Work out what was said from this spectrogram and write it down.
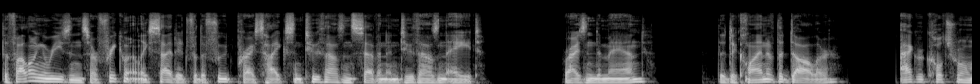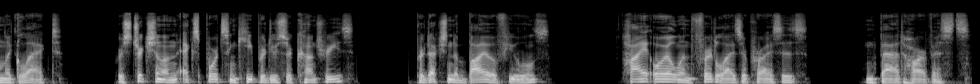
The following reasons are frequently cited for the food price hikes in 2007 and 2008 rise in demand, the decline of the dollar, agricultural neglect, restriction on exports in key producer countries, production of biofuels, high oil and fertilizer prices, and bad harvests.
